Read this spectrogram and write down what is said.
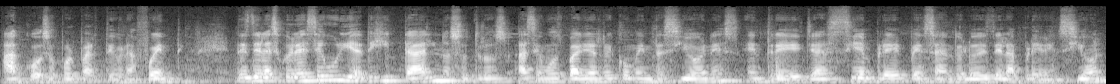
acoso por parte de una fuente. Desde la Escuela de Seguridad Digital nosotros hacemos varias recomendaciones, entre ellas siempre pensándolo desde la prevención,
